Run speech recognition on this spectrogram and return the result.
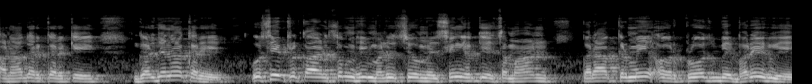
अनादर करके गर्जना करे उसी प्रकार तुम भी मनुष्यों में सिंह के समान पराक्रमी और क्रोध में भरे हुए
